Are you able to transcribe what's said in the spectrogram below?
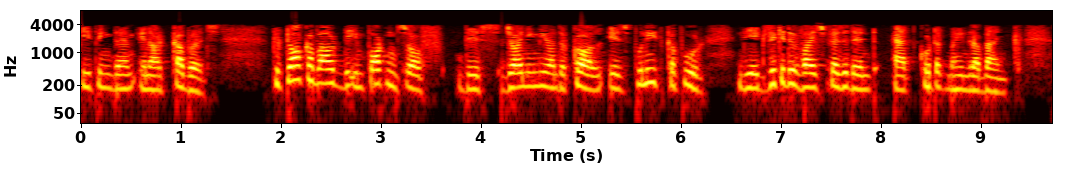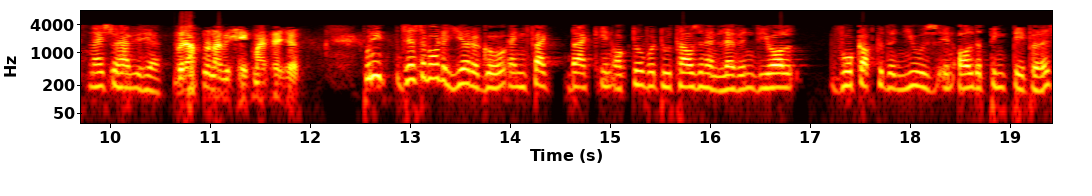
keeping them in our cupboards. To talk about the importance of this, joining me on the call is Puneet Kapoor, the Executive Vice President at Kotak Mahindra Bank. Nice to have you here. Good afternoon, Abhishek. My pleasure. Puneet, just about a year ago, in fact, back in October 2011, we all woke up to the news in all the pink papers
